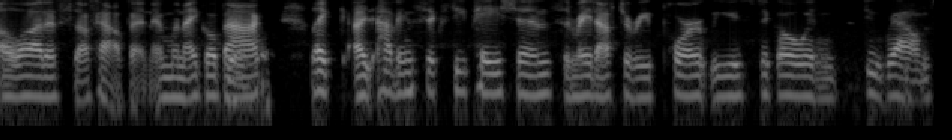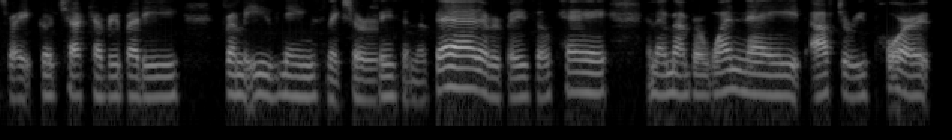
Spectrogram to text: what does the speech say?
a lot of stuff happened. And when I go back, yeah. like I, having 60 patients and right after report, we used to go and do rounds, right? Go check everybody from evenings, make sure everybody's in the bed, everybody's okay. And I remember one night after report,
